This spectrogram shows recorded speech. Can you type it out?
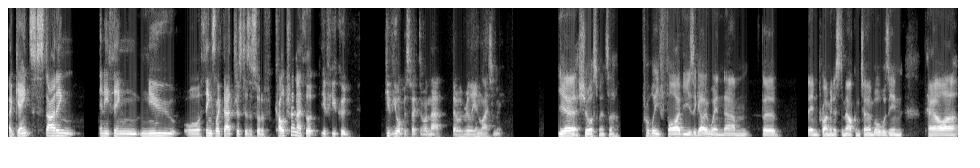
against starting anything new or things like that, just as a sort of culture. And I thought if you could give your perspective on that, that would really enlighten me. Yeah, sure, Spencer. Probably five years ago when um, the then Prime Minister Malcolm Turnbull was in power.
